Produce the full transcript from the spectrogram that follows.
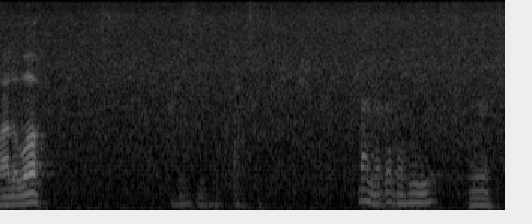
มาแล้ววะ บ้านเราก็ได้ที่ เออ ถือว่าเดี๋ยวกู ฤาษีบอกว่าให้ดื่มนะครับ ตัวดีเกียร์เนี่ยถือเ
